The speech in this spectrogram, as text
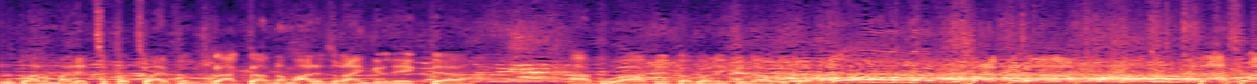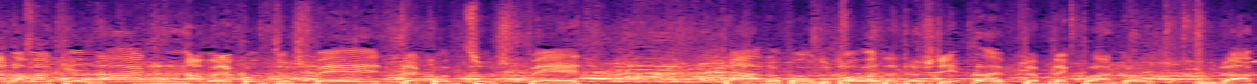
Das war nochmal letzter Verzweiflungsschlag, da haben nochmal alles reingelegt. Der Abu Habib, aber nicht genau getroffen. Oh, das war wieder! Das war nochmal Kinnhagen, aber der kommt zu spät. Der kommt zu spät. Da hat er voll getroffen, dass er stehen bleibt, der Black Panther. Hut ab.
